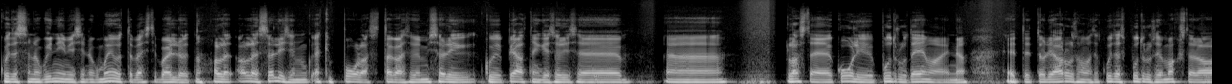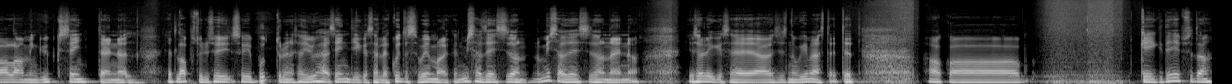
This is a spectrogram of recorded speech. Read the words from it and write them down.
kuidas see nagu inimesi nagu mõjutab hästi palju, et noh, alles, alles oli siin äkki pool aastat tagasi või mis oli, kui Pealtnägijas oli see äh, laste kooli pudru teema onju. et, et oli arusaamatu, et kuidas pudru sai maksta a la mingi üks sent onju, et, et laps tuli, sõi, sõi putru ja sai ühe sendiga selle, kuidas see võimalik on, mis seal sees siis on, no mis seal sees siis on onju. ja see oligi see ja siis nagu imestati, et aga keegi teeb seda,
